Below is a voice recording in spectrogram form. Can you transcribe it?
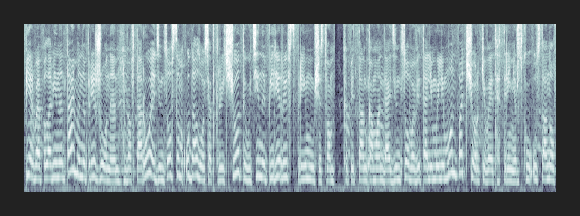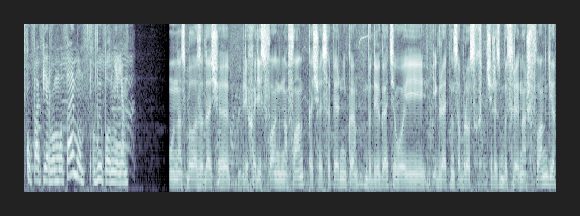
Первая половина тайма напряженная. Во второй одинцовцам удалось открыть счет и уйти на перерыв с преимуществом. Капитан команды Одинцова Виталий Малимон подчеркивает, тренерскую установку по первому тайму выполнили. У нас была задача переходить с фланга на фланг, качать соперника, выдвигать его и играть на забросах через быстрые наши фланги.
